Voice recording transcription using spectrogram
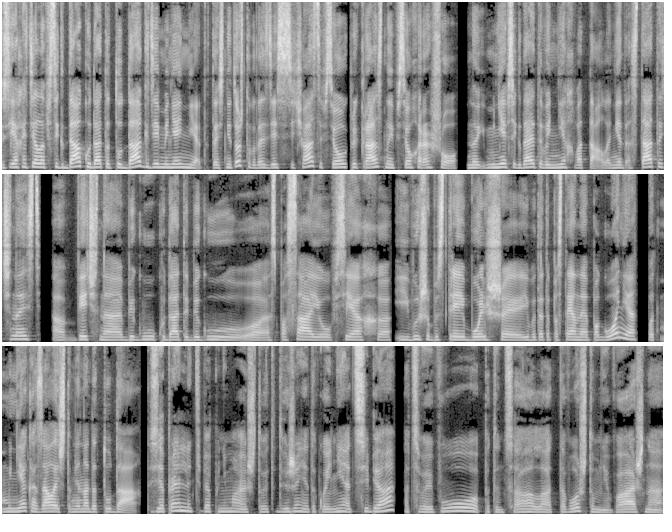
То есть я хотела всегда куда-то туда, где меня нет. То есть не то, что вот здесь сейчас, и все прекрасно, и все хорошо. Но мне всегда этого не хватало. Недостаточность, вечно бегу куда-то, бегу, а, спасаю всех, и выше, быстрее, больше, и вот эта постоянная погоня, вот мне казалось, что мне надо туда. То есть я правильно тебя понимаю, что это движение такое не от себя, от своего потенциала, от того, что мне важно,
